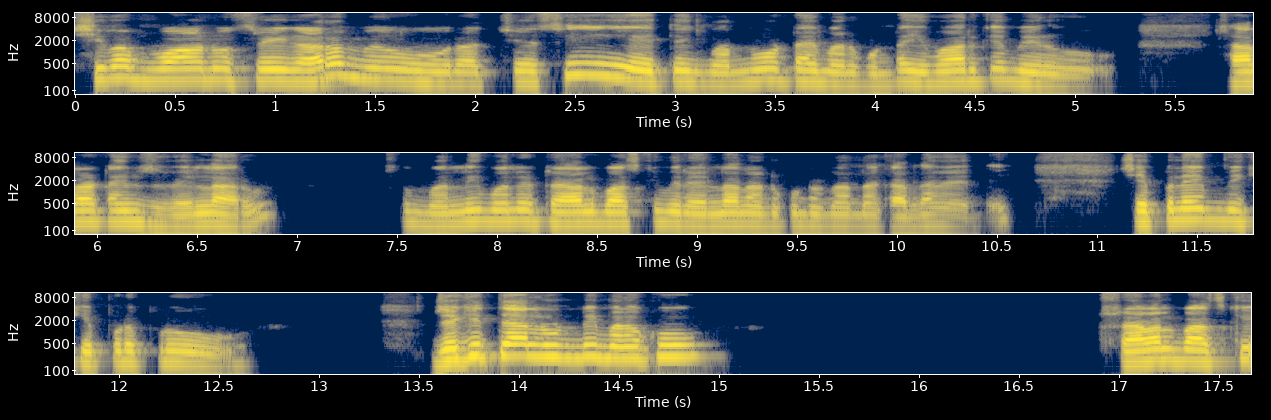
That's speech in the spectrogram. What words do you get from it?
శివ భానుశ్రీ గారు మీరు వచ్చేసి I think one more time అనుకుంటా ఈ వారికే మీరు చాలా టైమ్స్ వెళ్ళారు. సో మళ్ళీ మళ్ళీ ట్రావెల్ బాస్కి మీరు వెళ్ళాలనుకుంటున్నారు నాకు అర్థమైంది. చెప్పలేం మీకు ఎప్పుడెప్పుడు జగిత్యాల నుండి మనకు ట్రావెల్ బాస్కి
